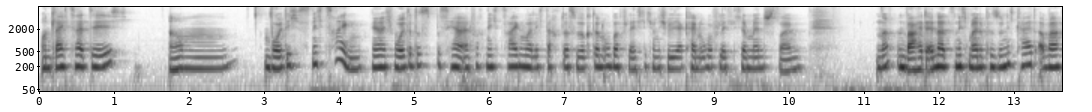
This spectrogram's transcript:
Und gleichzeitig ähm, wollte ich es nicht zeigen. Ja, ich wollte das bisher einfach nicht zeigen, weil ich dachte, das wirkt dann oberflächlich und ich will ja kein oberflächlicher Mensch sein. Ne? In Wahrheit ändert es nicht meine Persönlichkeit, aber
